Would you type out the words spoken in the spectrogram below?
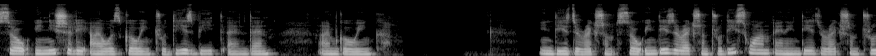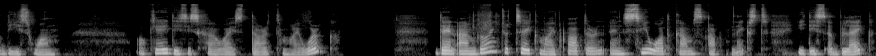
so initially I was going through this bead and then I'm going in this direction. So in this direction through this one and in this direction through this one. Okay this is how I start my work then I'm going to take my pattern and see what comes up next. It is a black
